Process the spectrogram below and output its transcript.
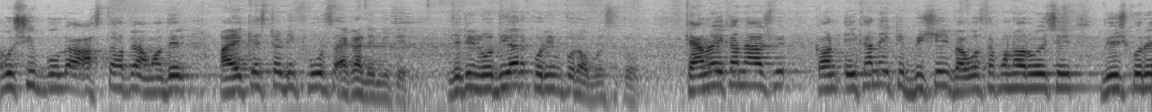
অবশ্যই বলে আসতে হবে আমাদের আইকে স্টাডি ফোর্স একাডেমিতে যেটি নদিয়ার করিমপুর অবস্থিত। কেন এখানে আসবে? কারণ এখানে একটি বিশেষ ব্যবস্থাপনা রয়েছে, বিশেষ করে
